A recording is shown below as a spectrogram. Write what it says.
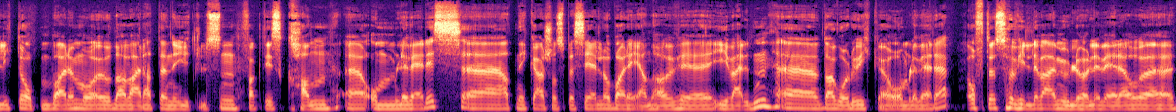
Litt åpenbare må jo da være at denne ytelsen faktisk kan eh, omleveres. Eh, at den ikke er så spesiell og bare én av eh, i verden. Eh, da går det jo ikke å omlevere. Ofte så vil det være mulig å levere eh,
